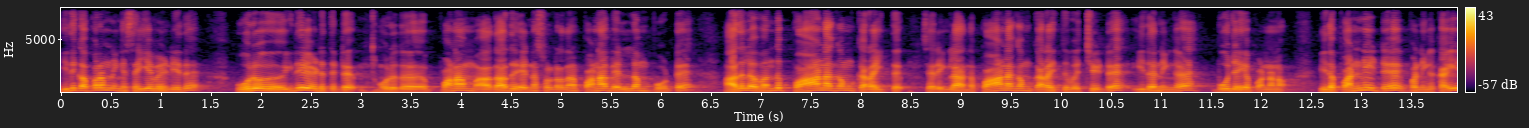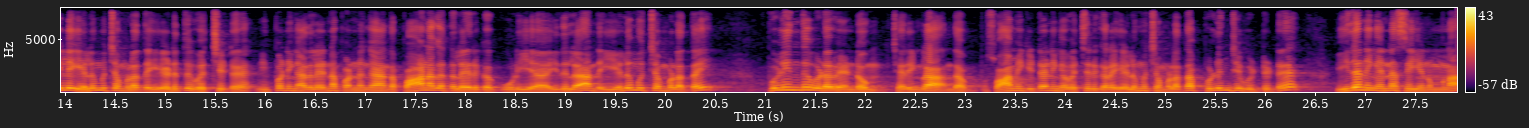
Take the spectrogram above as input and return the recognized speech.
இதுக்கப்புறம் நீங்கள் செய்ய வேண்டியது ஒரு இதே எடுத்துட்டு ஒரு த- பணம் அதாவது என்ன சொல்கிறதுனா பண வெல்லம் போட்டு அதில் வந்து பானகம் கரைத்து சரிங்களா? அந்த பானகம் கரைத்து வச்சுட்டு இதை நீங்கள் பூஜையை பண்ணணும். இதை பண்ணிவிட்டு இப்போ நீங்கள் கையில் எலுமிச்சம்பழத்தை எடுத்து வச்சுட்டு இப்போ நீங்கள் அதில் என்ன பண்ணுங்கள் அந்த பானகத்தில் இருக்கக்கூடிய இதில் அந்த எலுமிச்சம்பழத்தை பிழிந்து விட வேண்டும் சரிங்களா? அந்த சுவாமிக்கிட்ட நீங்கள் வச்சுருக்கிற எலுமிச்சம்பழத்தை பிழிஞ்சு விட்டுட்டு இதை நீங்கள் என்ன செய்யணும்னா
